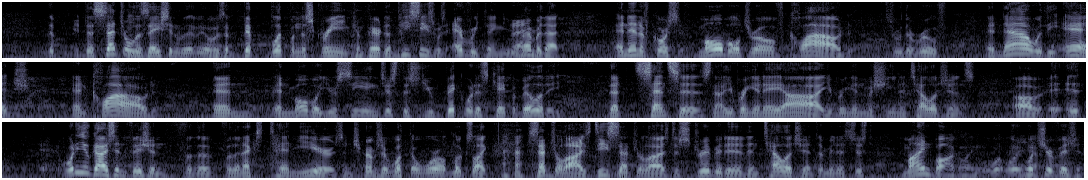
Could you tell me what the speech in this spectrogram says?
the, the centralization was a blip on the screen compared to the PCs was everything, you right. remember that. And then of course, mobile drove cloud through the roof. And now with the edge and cloud and, and mobile, you're seeing just this ubiquitous capability that senses, now you bring in AI, you bring in machine intelligence. Uh, it, what do you guys envision for the for the next 10 years in terms of what the world looks like? Centralized, decentralized, distributed, intelligent. I mean, it's just mind-boggling. What, what, What's your vision?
